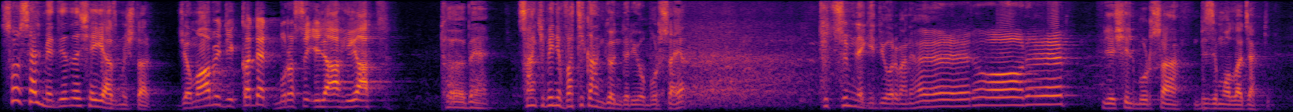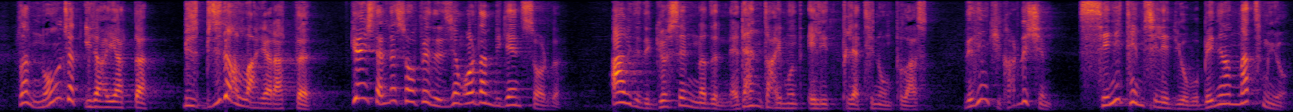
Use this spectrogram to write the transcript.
Sosyal medyada şey yazmışlar. Cem abi dikkat et burası ilahiyat. Tövbe. Sanki beni Vatikan gönderiyor Bursa'ya. Tütsümle gidiyorum hani. Yeşil Bursa bizim olacak. Lan ne olacak ilahiyatta? Biz, bizi de Allah yarattı. Gençlerle sohbet edeceğim. Oradan bir genç sordu. Abi dedi gösterinin adı neden Diamond Elite Platinum Plus? Dedim ki kardeşim seni temsil ediyor bu. Beni anlatmıyor.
